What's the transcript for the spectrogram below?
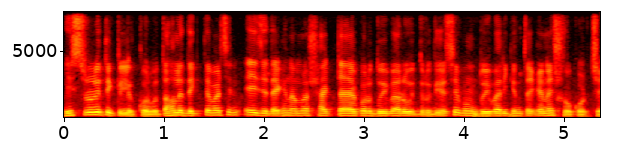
হিস্টোরিতে ক্লিক করব। তাহলে দেখতে পাচ্ছেন, এই যে দেখেন আমরা ষাট টাকা করে দুইবার উইথড্র দিয়েছি এবং দুইবারই কিন্তু এখানে শো করছে।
